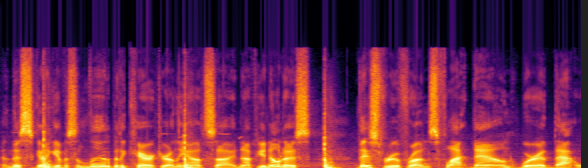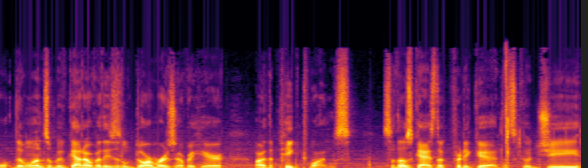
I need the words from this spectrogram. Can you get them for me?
And this is going to give us a little bit of character on the outside. Now, if you notice, this roof runs flat down, where that the ones that we've got over these little dormers over here are the peaked ones. So those guys look pretty good. Let's go G.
